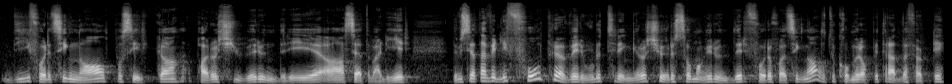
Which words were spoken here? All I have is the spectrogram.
de får et signal på ca. par og 20 runder i, av CT-verdier. Det vil si at det er veldig få prøver hvor du trenger å kjøre så mange runder for å få et signal. At du kommer opp i 30-40.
